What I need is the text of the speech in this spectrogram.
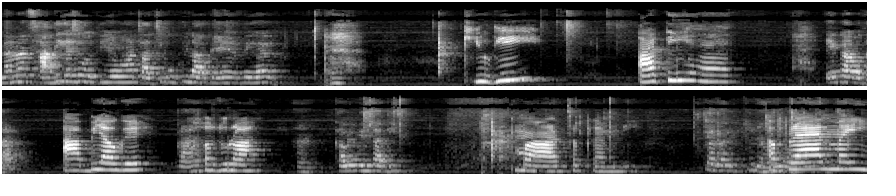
ना ना शादी कैसे होती है वहाँ? चाची को क्यों लाते हैं अपने घर? क्योंकि आती है। एक बार बता। आप भी आओगे? ससुराल। हाँ है मेरी शादी? मार्च अप्रैल। में से अप्रैल मई।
